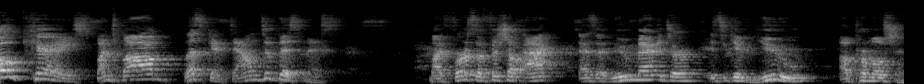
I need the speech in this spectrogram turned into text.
Okay, SpongeBob, let's get down to business. My first official act as a new manager is to give you a promotion.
